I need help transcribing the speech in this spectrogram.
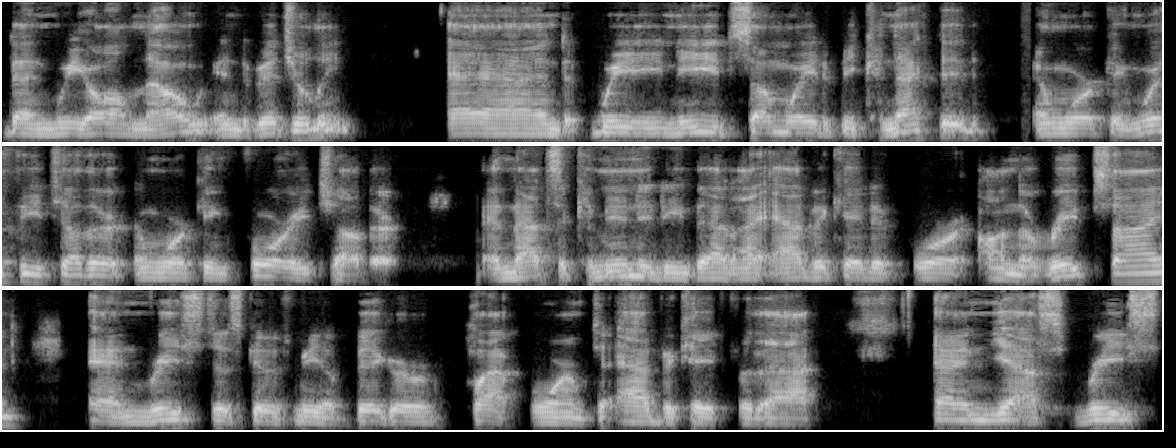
than we all know individually and we need some way to be connected and working with each other and working for each other and that's a community that I advocated for on the REAP side. And Reis just gives me a bigger platform to advocate for that. And yes, Reese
